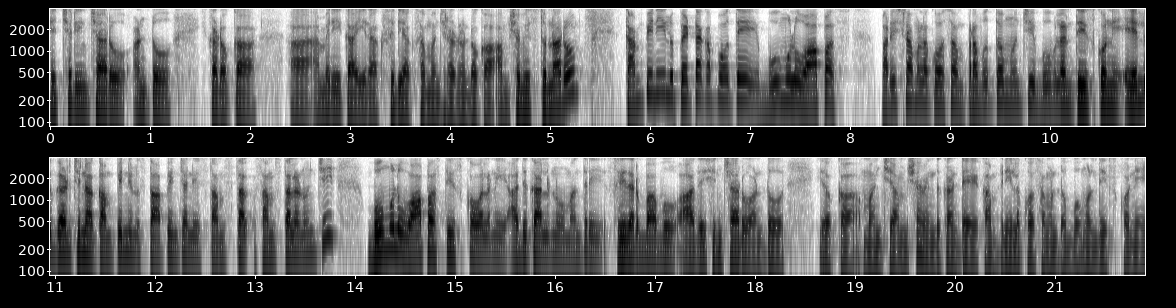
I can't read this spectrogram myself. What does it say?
హెచ్చరించారు అంటూ ఇక్కడ ఒక అమెరికా ఇరాక్ సిరియాకు సంబంధించినటువంటి ఒక అంశం ఇస్తున్నారు. కంపెనీలు పెట్టకపోతే భూములు వాపస్ పరిశ్రమల కోసం ప్రభుత్వం నుంచి భూములను తీసుకొని ఏళ్ళు గడిచిన కంపెనీలు స్థాపించని సంస్థ సంస్థల నుంచి భూములు వాపస్ తీసుకోవాలని అధికారులను మంత్రి శ్రీధర్ బాబు ఆదేశించారు అంటూ ఇది ఒక మంచి అంశం. ఎందుకంటే కంపెనీల కోసం అంటూ భూములు తీసుకొని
